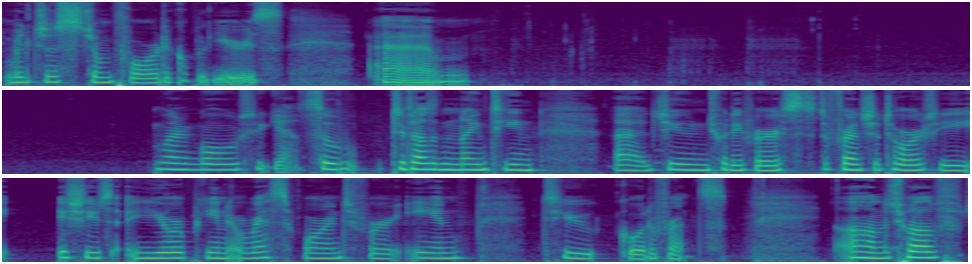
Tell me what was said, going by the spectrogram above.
we'll just jump forward a couple of years. Um, we're gonna go to yeah. So 2019, uh, June 21st, the French authority issues a European arrest warrant for Ian to go to France. On the 12th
